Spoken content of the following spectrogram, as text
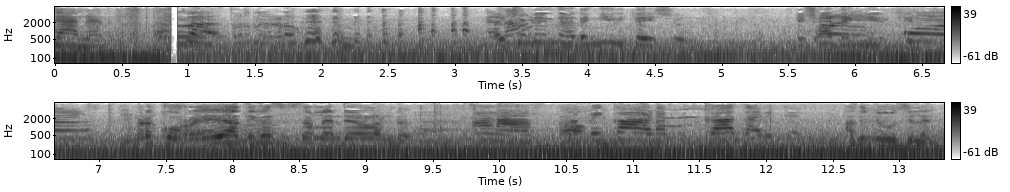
ഞാനാണ് ഇവിടെ കൊറേ അധികം സ്വിറ്റ്സർലൻഡുകളുണ്ട്. അത് ന്യൂസിലൻഡ്.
